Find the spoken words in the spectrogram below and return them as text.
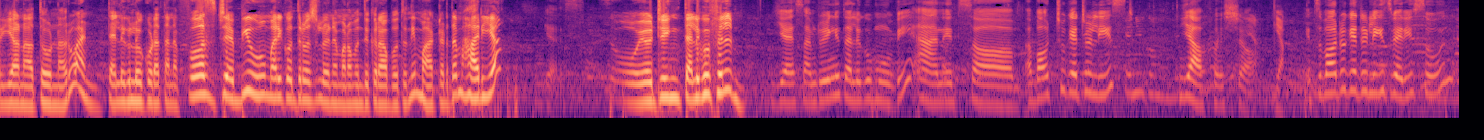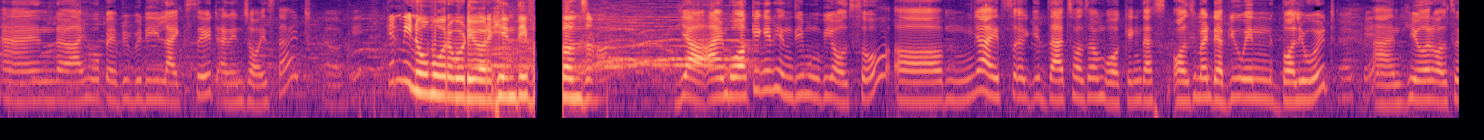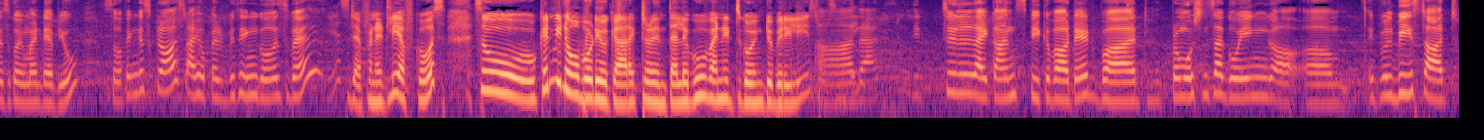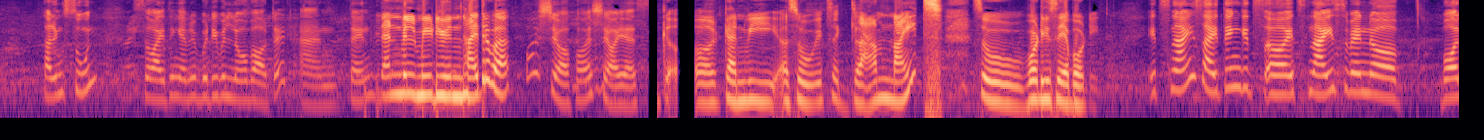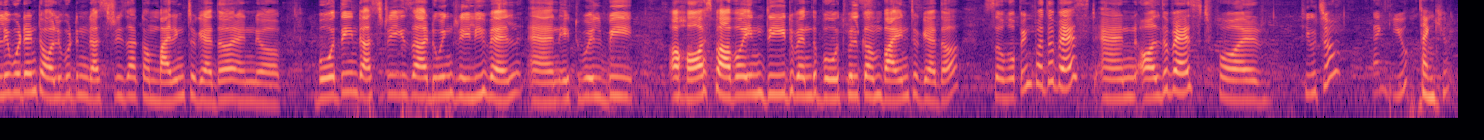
రియా నాతో ఉన్నారు అండ్ తెలుగులో కూడా తన ఫస్ట్ డెబ్యూ మరి కొద్ది రోజుల్లోనే మన ముందుకు రాబోతుంది మాట్లాడదాం హారియా Yes. So you're doing Telugu film Yes, I'm doing a Telugu movie and it's uh, about to get released. Yeah, for sure. yeah. It's about to get released very soon and uh, I hope everybody likes it and enjoys that. Can me know more about your Hindi films Yeah, I'm working in Hindi movie also. Um, yeah, it's uh, that's also I'm working. That's also my debut in Bollywood, okay. and here also is going my debut. So fingers crossed. I hope everything goes well. Yes, definitely, of course. So can we know about your character in Telugu when it's going to be released? Uh, that's little I can't speak about it, but promotions are going. Uh, um, it will be start starting soon. So I think everybody will know about it, and then then we'll meet you in Hyderabad. For sure, for sure, yes uh, can we, uh, so it's a glam night. So what do you say about it? It's nice. I think it's uh, it's nice when uh, Bollywood and Tollywood industries are combining together and uh, both the industries are doing really well and it will be a horsepower indeed when the both will combine together. So hoping for the best and all the best for future. Thank you. Thank you.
